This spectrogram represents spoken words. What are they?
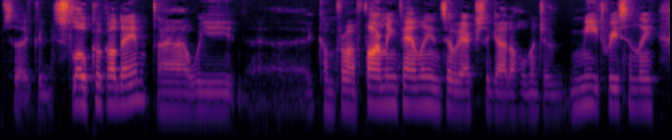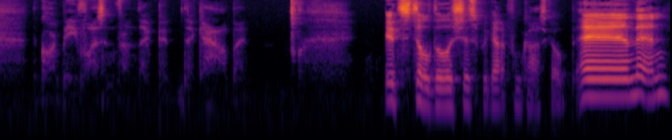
so I could slow cook all day. Uh, we uh, come from a farming family, and so we actually got a whole bunch of meat recently. The corned beef wasn't from the cow, but it's still delicious. We got it from Costco. And then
